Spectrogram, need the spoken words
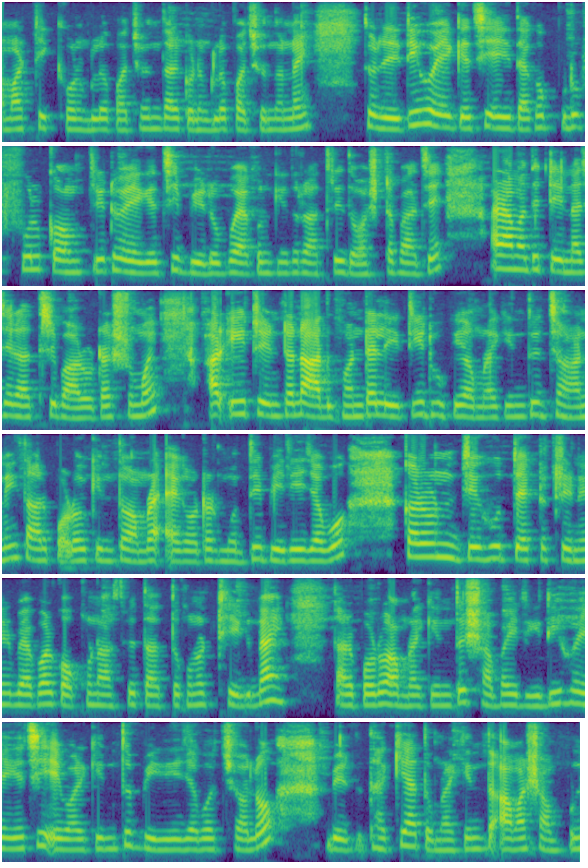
আমার ঠিক কোনগুলো পছন্দ আর কোনগুলো পছন্দ নয় তো রেডি হয়ে গেছি। এই দেখো, পুরো ফুল কমপ্লিট হয়ে গেছি। বেরোবো এখন কিন্তু রাত্রি দশটা বাজে। আর আমাদের ট্রেন আছে রাত্রি বারোটার সময়। আর এই ট্রেনটা না আধ ঘণ্টা লেটই ঢুকে আমরা কিন্তু জানি, তারপরেও কিন্তু আমরা এগারোটার মধ্যে বেরিয়ে যাব। কারণ যেহেতু একটা ট্রেনের ব্যাপার কখন আসবে তার তো কোনো ঠিক নাই। তারপরও আমরা কিন্তু সবাই রেডি হয়ে গেছি। এবার কিন্তু বেরিয়ে যাব। চলো বেরোতে থাকি আর তোমরা কিন্তু আমার সম্পূর্ণ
